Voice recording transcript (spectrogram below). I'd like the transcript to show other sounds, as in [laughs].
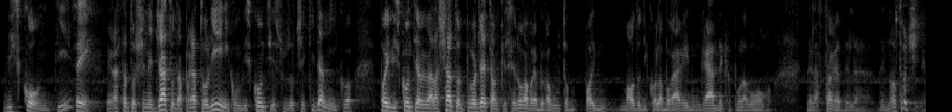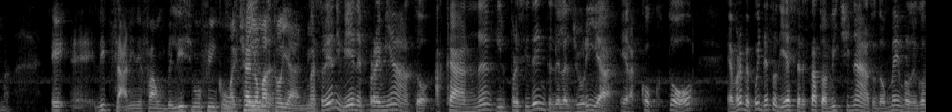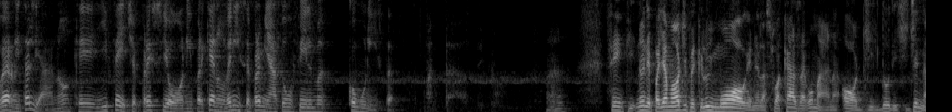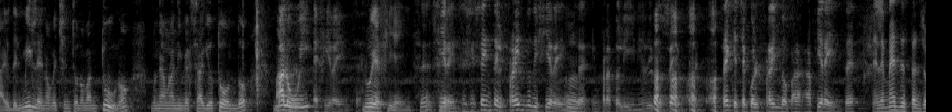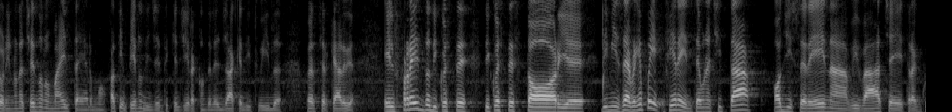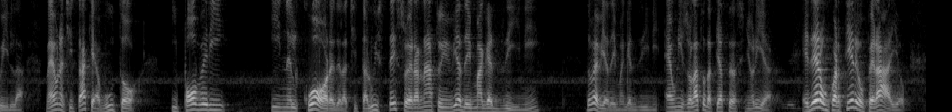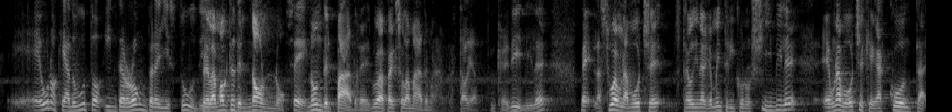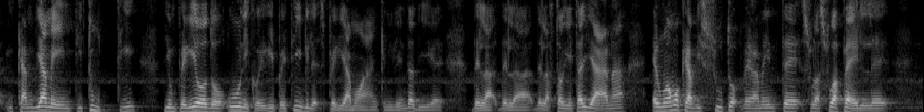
Visconti, sì. era stato sceneggiato da Pratolini con Visconti e Suso Cecchi d'Amico, poi Visconti aveva lasciato il progetto anche se loro avrebbero avuto poi modo di collaborare in un grande capolavoro della storia del, del nostro cinema e eh, Lizzani ne fa un bellissimo film con un Marcello film, Mastroianni. Mastroianni viene premiato a Cannes, il presidente della giuria era Cocteau e avrebbe poi detto di essere stato avvicinato da un membro del governo italiano che gli fece pressioni perché non venisse premiato un film comunista. Fantastico. Eh? Senti, noi ne parliamo oggi perché lui muore nella sua casa romana oggi, il 12 gennaio del 1991, non è un anniversario tondo. Ma, ma lui è Firenze. Lui è Firenze. Firenze, sì. si sente il freddo di Firenze mm. in Pratolini, lo dico sempre. Sai che c'è quel freddo a Firenze? Nelle mezze stagioni non accendono mai il termo, infatti è pieno di gente che gira con delle giacche di tweed per cercare di e il freddo di queste, di queste storie di miseria, perché poi Firenze è una città oggi serena, vivace e tranquilla, ma è una città che ha avuto i poveri nel cuore della città. Lui stesso era nato in via dei Magazzini. Dov'è via dei Magazzini? È un isolato da Piazza della Signoria ed era un quartiere operaio è uno che ha dovuto interrompere gli studi. Per la morte del nonno, sì. non del padre. Lui ha perso la madre, ma è una storia incredibile. Beh, la sua è una voce straordinariamente riconoscibile, è una voce che racconta i cambiamenti tutti di un periodo unico, irripetibile, speriamo anche, mi viene da dire, della, della, della storia italiana. È un uomo che ha vissuto veramente sulla sua pelle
